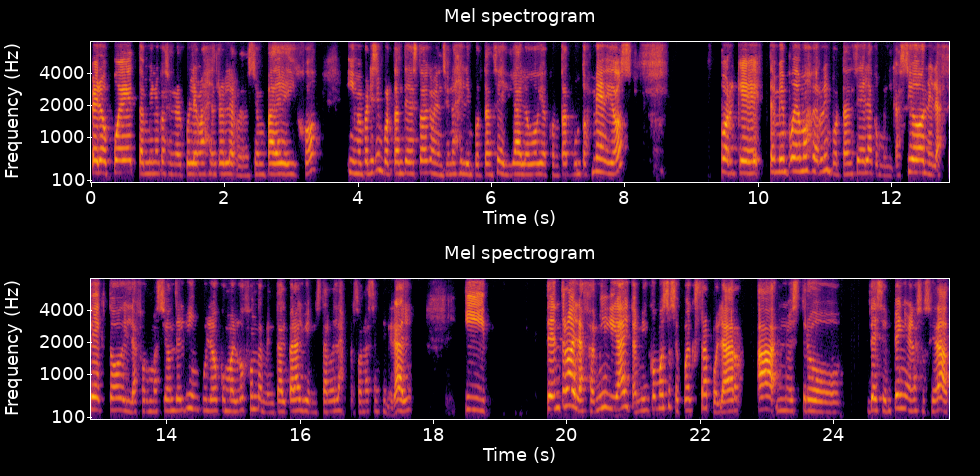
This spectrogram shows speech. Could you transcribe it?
pero puede también ocasionar problemas dentro de la relación padre-hijo. Y me parece importante esto que mencionas de la importancia del diálogo y acortar puntos medios, porque también podemos ver la importancia de la comunicación, el afecto y la formación del vínculo como algo fundamental para el bienestar de las personas en general. Y dentro de la familia y también cómo eso se puede extrapolar a nuestro desempeño en la sociedad.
